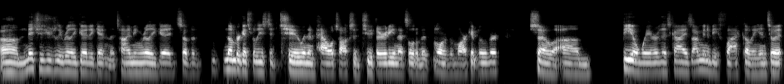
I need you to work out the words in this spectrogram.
um, Mitch is usually really good at getting the timing really good. So the number gets released at two, and then Powell talks at two thirty, and that's a little bit more of a market mover. So um, be aware of this, guys. I'm going to be flat going into it.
